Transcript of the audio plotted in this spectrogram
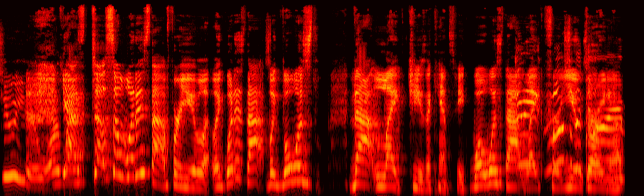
to you. Or Yeah. like, So, so what is that for you? Like, what is that? Like, what was that like? Geez, I can't speak. What was that I mean, like for you growing time- up?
